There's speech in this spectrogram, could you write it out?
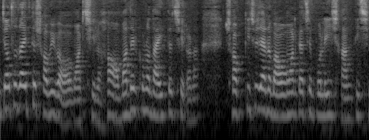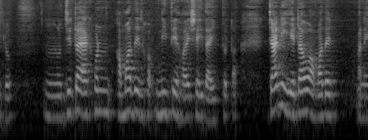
যত দায়িত্ব সবই বাবা মার ছিল। হ্যাঁ আমাদের কোনো দায়িত্ব ছিল না। সব কিছু যেন বাবা মার কাছে বলেই শান্তি ছিল। যেটা এখন আমাদের নিতে হয় সেই দায়িত্বটা। জানি এটাও আমাদের মানে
